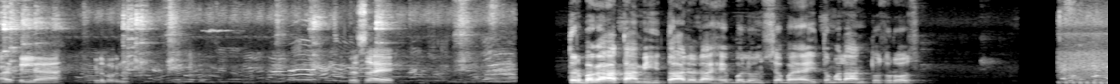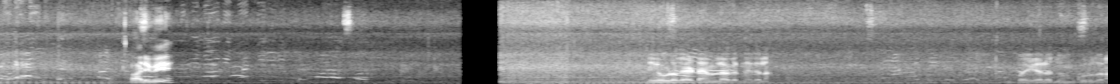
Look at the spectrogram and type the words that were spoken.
अरे पिल्ल्या इकडे बघ ना. कसं आहे? तर बघा आता आम्ही इथं आलेलो आहे बलून्सच्या भया. इथं मला आणतोच रोज. आरवी एवढं काय टाइम लागत नाही त्याला. भैयाला झूम करू जरा.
